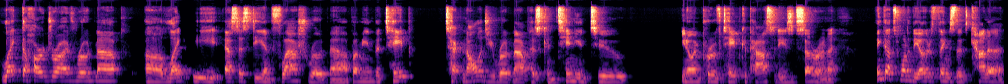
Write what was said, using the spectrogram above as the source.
like the hard drive roadmap, uh, like the SSD and flash roadmap. I mean, the tape technology roadmap has continued to, you know, improve tape capacities, et cetera. And I think that's one of the other things that's kind of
